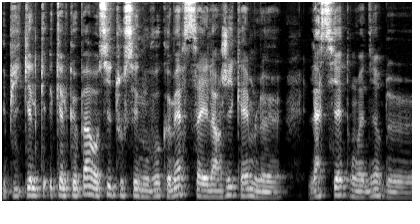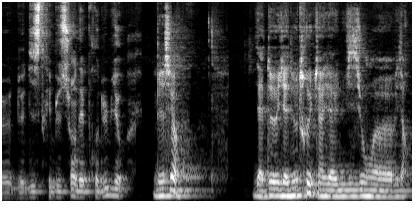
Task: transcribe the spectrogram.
Et puis quelque, part aussi, tous ces nouveaux commerces, ça élargit quand même l'assiette, on va dire, de, de, distribution des produits bio. Bien sûr. Il y a deux, il y a deux trucs. Hein. Il y a une vision euh, on va dire,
